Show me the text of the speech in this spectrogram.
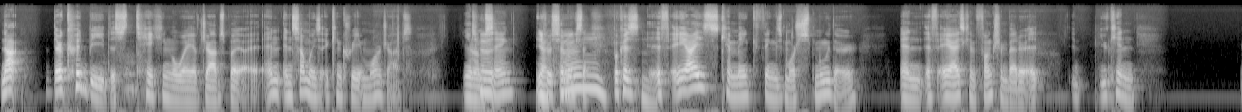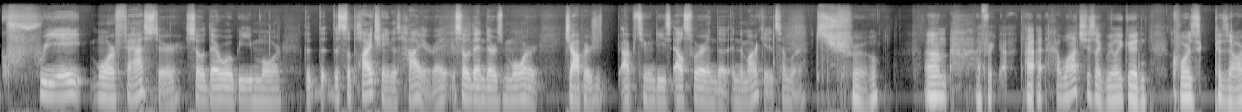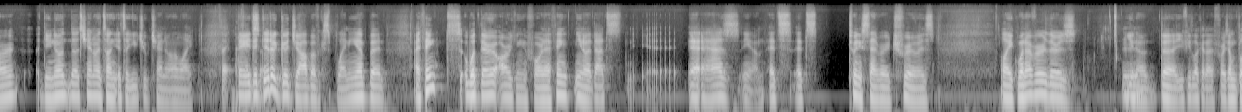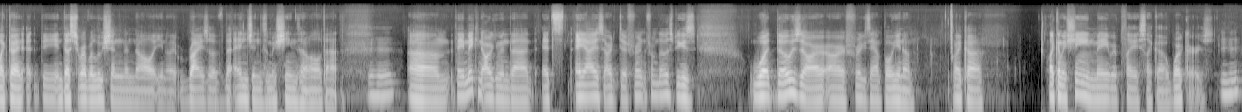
not there could be this taking away of jobs, but uh, in in some ways it can create more jobs. You know what I'm saying? Yeah, to a certain extent. Because Hmm. if AIs can make things more smoother, and if AIs can function better, it, it you can create more faster. So there will be more. The, the, the supply chain is higher, right? So then there's more job oppor- opportunities elsewhere in the in the market somewhere. True. Um, I forgot. I, I I watched this like really good Kors Kazar. Do you know the channel? It's on. It's a YouTube channel. On like they they so. did a good job of explaining it, but I think what they're arguing for, and I think you know that's it has you know it's it's to an extent very true. Is like whenever there's you Mhm. know the if you look at it for example like the the industrial revolution and all you know rise of the engines and machines and all of that Mm-hmm. um, they make an argument that it's AIs are different from those because what those are are, for example, you know, like a like a machine may replace like a worker's Mm-hmm.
